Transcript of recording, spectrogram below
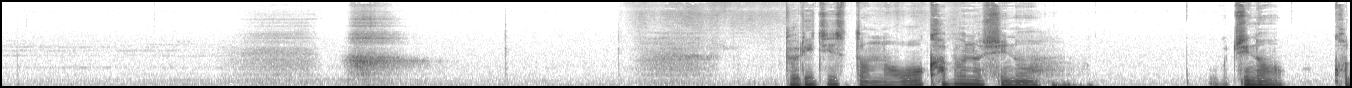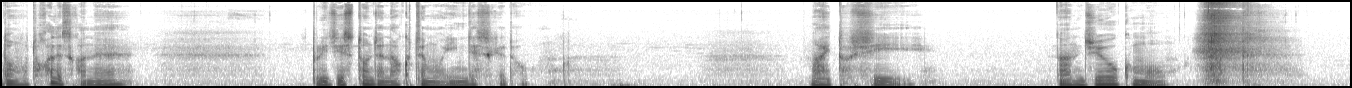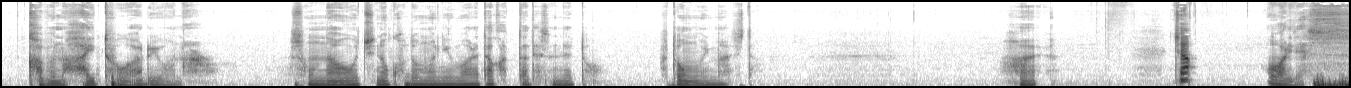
ブリヂストンの大株主のうちの子供とかですかね。ブリヂストンじゃなくてもいいんですけど。毎年何十億も株の配当があるようなそんなお家の子供に生まれたかったですねとふと思いました。はい。じゃあ終わりです。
